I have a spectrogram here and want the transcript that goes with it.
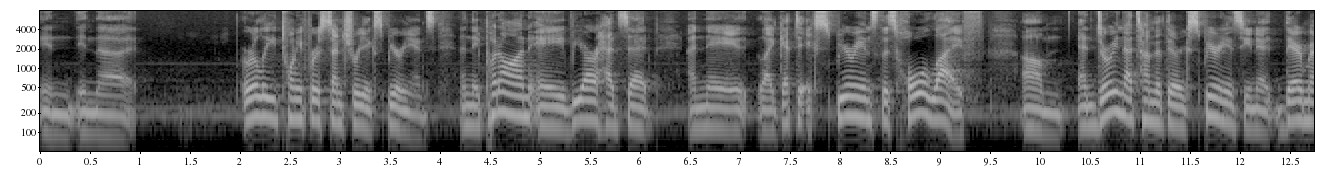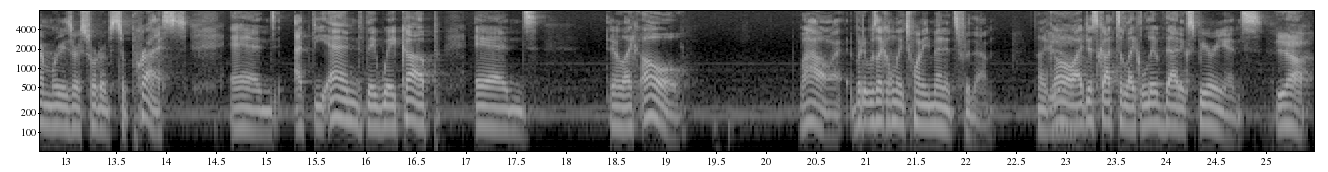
in, in the early 21st century experience. And they put on a VR headset and they like get to experience this whole life um, and during that time that they're experiencing it their memories are sort of suppressed. And at the end they wake up and they're like oh wow. But it was like only 20 minutes for them. Like Yeah. oh i just got to like live that experience. Yeah.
